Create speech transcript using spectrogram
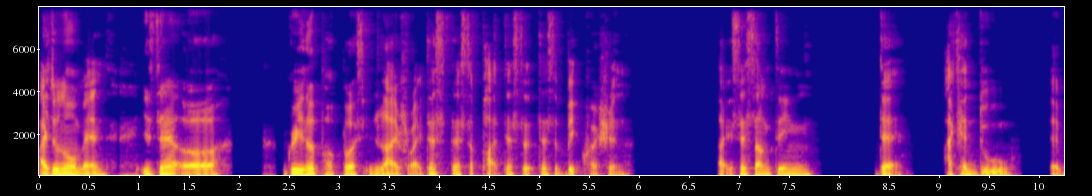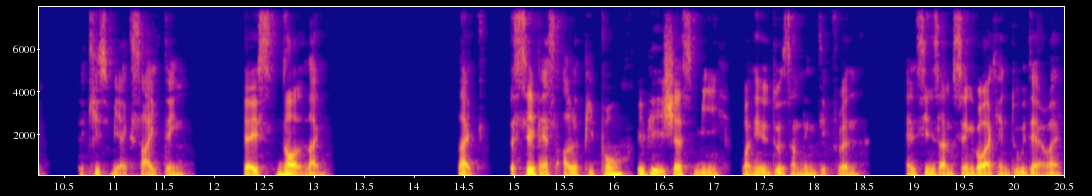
I don't know, man. Is there a greater purpose in life, right? That's that's the part. That's the that's a big question. Like, is there something that I can do that, that keeps me exciting? That is not like like the same as other people. Maybe it's just me wanting to do something different. And since I'm single, I can do that, right?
